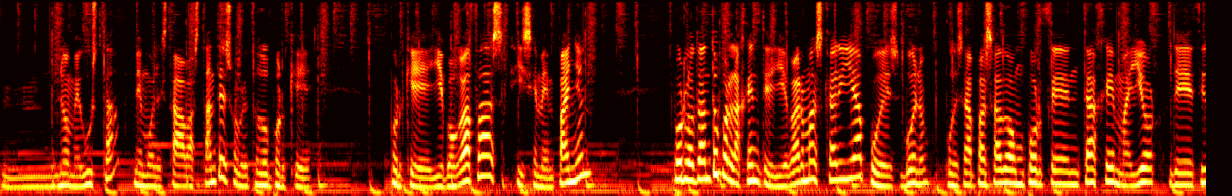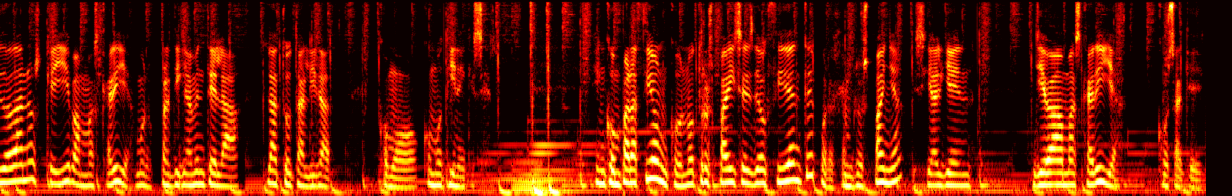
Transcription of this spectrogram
mm, no me gusta, me molestaba bastante, sobre todo porque, porque llevo gafas y se me empañan. Por lo tanto, para la gente llevar mascarilla, pues bueno, pues ha pasado a un porcentaje mayor de ciudadanos que llevan mascarilla. Bueno, prácticamente la, totalidad, como, tiene que ser. En comparación con otros países de Occidente, por ejemplo España, si alguien lleva mascarilla, cosa que,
